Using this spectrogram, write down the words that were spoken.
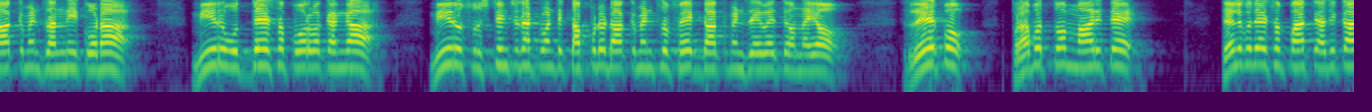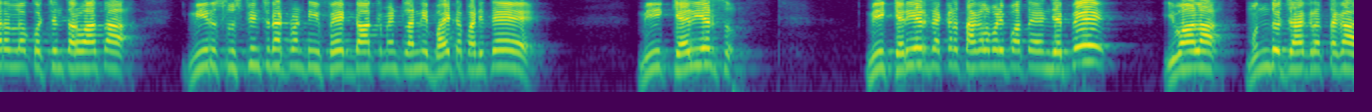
డాక్యుమెంట్స్ అన్నీ కూడా మీరు ఉద్దేశపూర్వకంగా మీరు సృష్టించినటువంటి తప్పుడు డాక్యుమెంట్స్ ఫేక్ డాక్యుమెంట్స్ ఏవైతే ఉన్నాయో రేపు ప్రభుత్వం మారితే తెలుగుదేశం పార్టీ అధికారంలోకి వచ్చిన తర్వాత మీరు సృష్టించినటువంటి ఫేక్ డాక్యుమెంట్లన్నీ బయటపడితే మీ కెరియర్స్ మీ కెరియర్స్ ఎక్కడ తగలబడిపోతాయని చెప్పి ఇవాళ ముందు జాగ్రత్తగా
